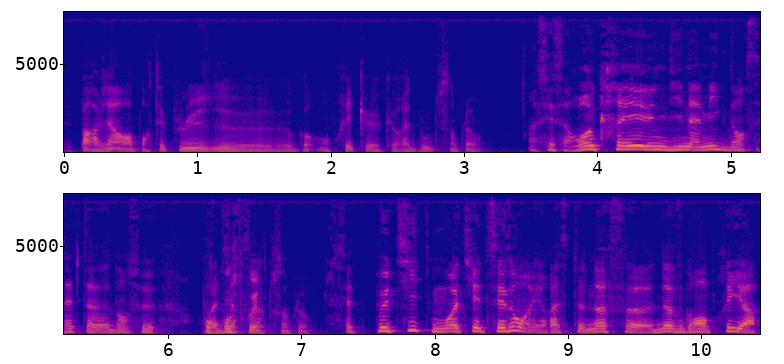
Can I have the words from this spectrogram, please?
elle parvient à remporter plus de Grands Prix que, que Red Bull, tout simplement. Ah, C'est ça, recréer une dynamique dans, cette, euh, dans ce, Pour dire, construire, tout simplement. cette petite moitié de saison. Il reste 9, grands prix à,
